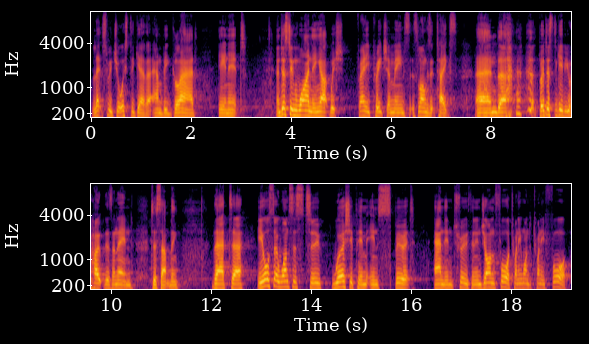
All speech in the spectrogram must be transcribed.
Let's rejoice together and be glad in it. And just in winding up, which for any preacher means as long as it takes, and, uh, but just to give you hope there's an end to something, that uh, he also wants us to worship him in spirit and in truth. And in John 4 21 to 24,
